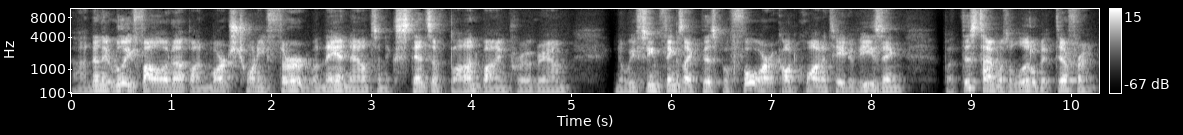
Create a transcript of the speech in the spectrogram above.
Uh, and then they really followed up on March 23rd when they announced an extensive bond buying program we've seen things like this before called quantitative easing, but this time was a little bit different.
